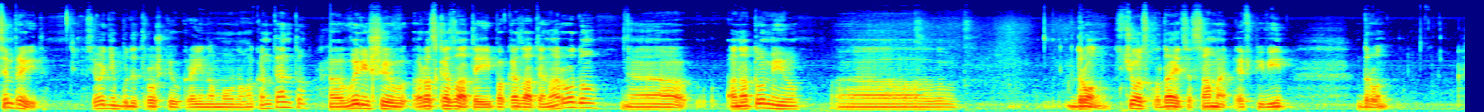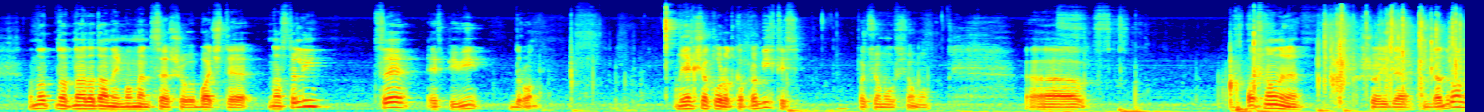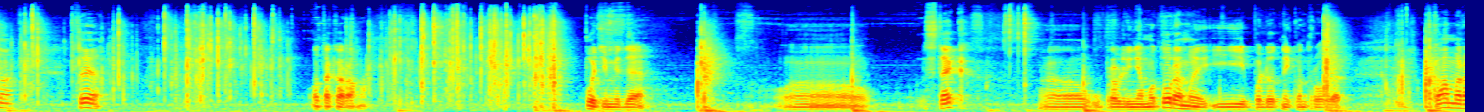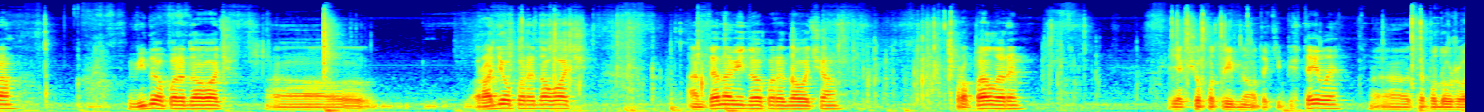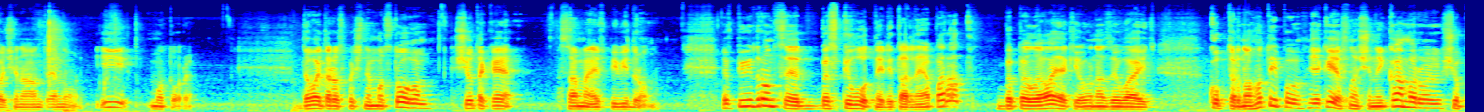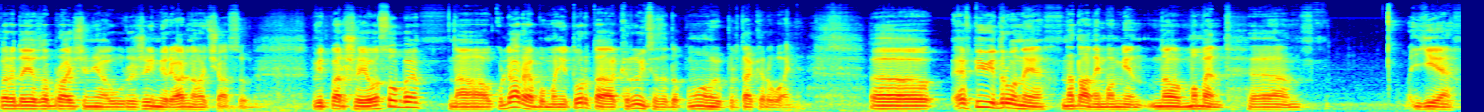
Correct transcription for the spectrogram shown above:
Всім привіт! Сьогодні буде трошки україномовного контенту. Е, Вирішив розказати і показати народу е, анатомію е, дрону, з чого складається саме FPV дрон. Ну, На, даний момент все, що ви бачите на столі, це FPV дрон. Якщо коротко пробігтись по цьому всьому, основне, що йде для дрона, це отака рама. Потім йде е, стек, е, управління моторами і польотний контролер. Камера, відеопередавач, е, радіопередавач, антена відеопередавача, пропелери. Якщо потрібно, такі піхтейли, це подовжувачі на антенну, і мотори. Давайте розпочнемо з того, що таке саме FPV-дрон. FPV-дрон це безпілотний літальний апарат, БПЛА, як його називають, коптерного типу, який оснащений камерою, що передає зображення у режимі реального часу. Від першої особи на окуляри або монітор та керується за допомогою пульта керування. Е, FPV-дрони на даний момент, на момент е, є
